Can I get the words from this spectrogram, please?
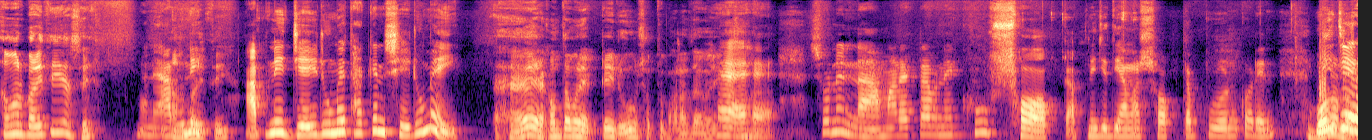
আমার বাড়িতেই আছে। মানে আপনি আপনি যেই রুমে থাকেন সেই রুমেই? হ্যাঁ এখন তো আমার একটাই রুম সব তো ভাড়া দেওয়া হয়ে। হ্যাঁ হ্যাঁ। শোনেন না আমার একটা মানে খুব শখ। আপনি যদি আমার শখটা পূরণ করেন নিজের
